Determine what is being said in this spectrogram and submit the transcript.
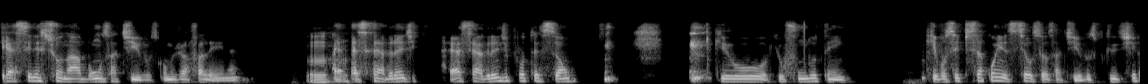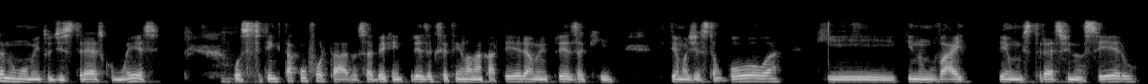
quer selecionar bons ativos, como eu já falei, né? Uhum. Essa é a grande, essa é a grande proteção que o, que o fundo tem, que você precisa conhecer os seus ativos, porque chega num momento de estresse como esse, você tem que estar confortável, saber que a empresa que você tem lá na carteira é uma empresa que, que tem uma gestão boa, que, que não vai ter um estresse financeiro,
